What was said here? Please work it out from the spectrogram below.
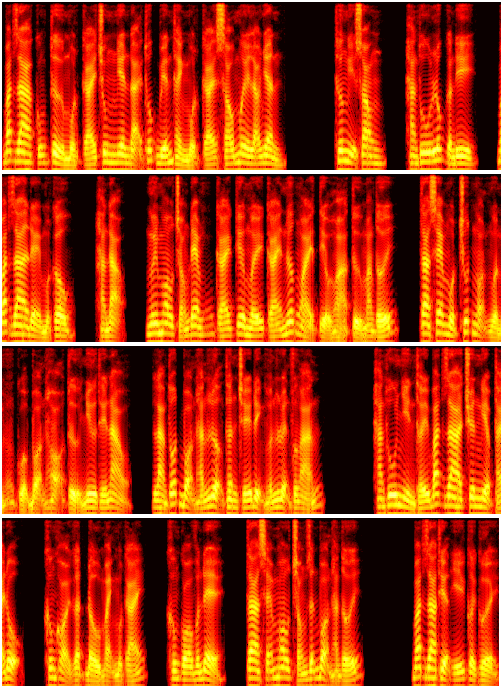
Bát gia cũng từ một cái trung niên đại thúc biến thành một cái sáu mươi lão nhân. Thương nghị xong, hàn thu lúc gần đi, Bát ra để một câu hàn đạo, ngươi mau chóng đem cái kia mấy cái nước ngoài tiểu hòa tử mang tới, ta xem một chút ngọn nguồn của bọn họ tử như thế nào, làm tốt bọn hắn lượng thân chế định huấn luyện phương án. Hàn thu nhìn thấy bắt ra chuyên nghiệp thái độ, không khỏi gật đầu mạnh một cái, không có vấn đề, ta sẽ mau chóng dẫn bọn hắn tới. Bắt ra thiện ý cười cười,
